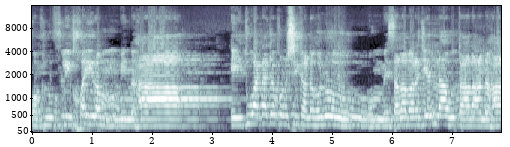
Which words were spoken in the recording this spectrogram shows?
ওয়াখলুফলি খায়রাম মিনহা। এই দুয়াটা যখন শেখানো হলো, উম্মে সালামা রাদিয়াল্লাহু তাআলা আনহা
